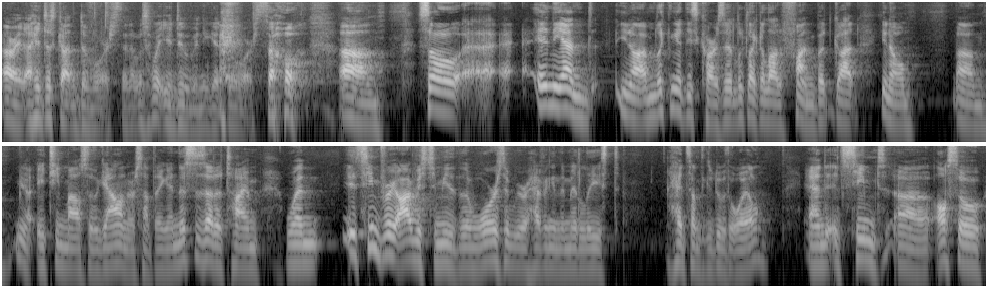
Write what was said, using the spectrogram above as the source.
All right, I had just gotten divorced, and it was what you do when you get divorced. so, um, so uh, in the end, you know, I'm looking at these cars It looked like a lot of fun, but got, you know, um, you know, 18 miles to the gallon or something. And this is at a time when it seemed very obvious to me that the wars that we were having in the Middle East had something to do with oil. And it seemed uh, also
